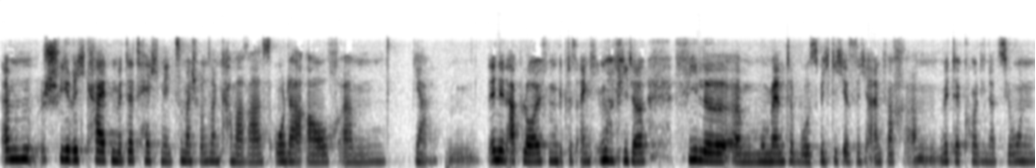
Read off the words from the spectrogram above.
ähm, Schwierigkeiten mit der Technik, zum Beispiel unseren Kameras oder auch ähm, ja, in den Abläufen gibt es eigentlich immer wieder viele ähm, Momente, wo es wichtig ist, sich einfach ähm, mit der Koordination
